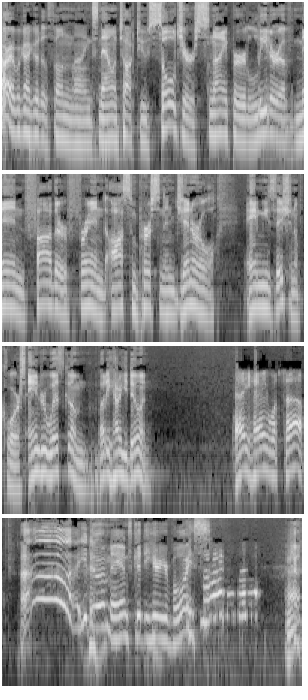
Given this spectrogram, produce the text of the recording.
All right, we're going to go to the phone lines now and talk to soldier, sniper, leader of men, father, friend, awesome person in general, and musician, of course. Andrew Wiscombe, buddy, how you doing? Hey, hey, what's up? Ah, how you doing, man? It's good to hear your voice. That's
